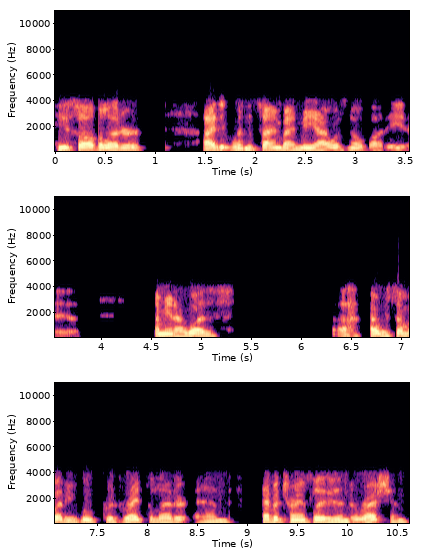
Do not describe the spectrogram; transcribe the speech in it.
he saw the letter. I it wasn't signed by me. I was nobody. Uh, I mean, I was uh, I was somebody who could write the letter and have it translated into Russian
